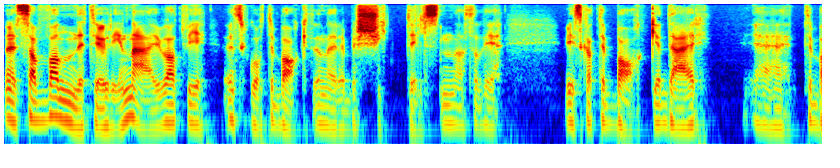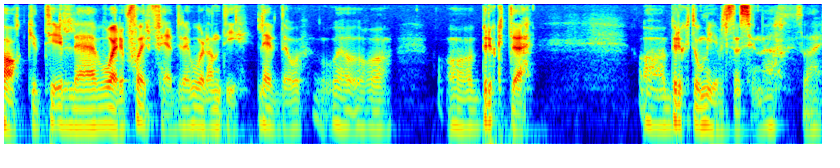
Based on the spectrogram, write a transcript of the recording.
denne savanneteorien er jo at vi ønsker å gå tilbake til den der beskyttelsen. altså vi, vi skal tilbake der eh, tilbake til eh, våre forfedre, hvordan de levde og, og, og, og brukte og brukte omgivelsene sine. Så der.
